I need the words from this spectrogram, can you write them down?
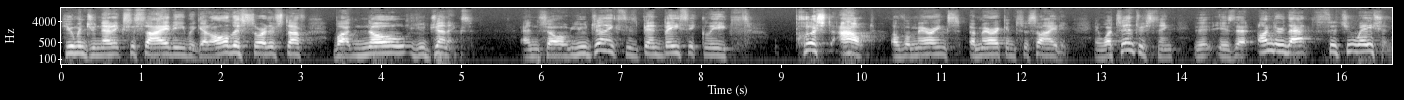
Human Genetics Society, we get all this sort of stuff, but no eugenics. And so eugenics has been basically pushed out of American society. And what's interesting is that under that situation,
